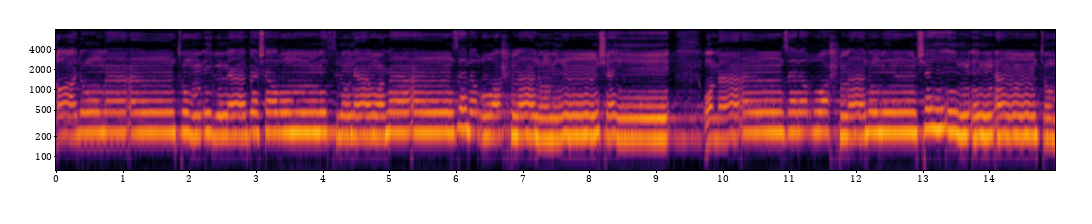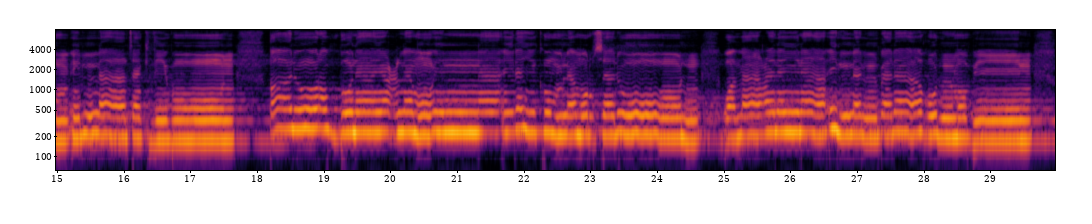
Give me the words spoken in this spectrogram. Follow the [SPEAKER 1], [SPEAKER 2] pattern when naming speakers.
[SPEAKER 1] قالوا ما أنتم إلا بشر مثلنا وما أنزل الرحمن من شيء وما أنزل الرحمن من شيء إن أنتم إلا تكذبون قالوا ربنا يعلم إنا إليكم لمرسلون وما علينا إلا البلاغ المبين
